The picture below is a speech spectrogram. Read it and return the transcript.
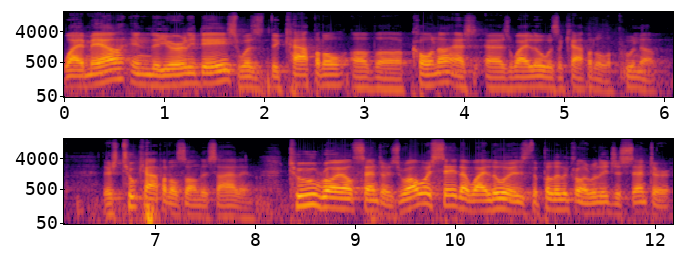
Waimea in the early days was the capital of uh, Kona, as, as Wailua was the capital of Puna. There's two capitals on this island, two royal centers. We always say that Wailua is the political and religious center,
